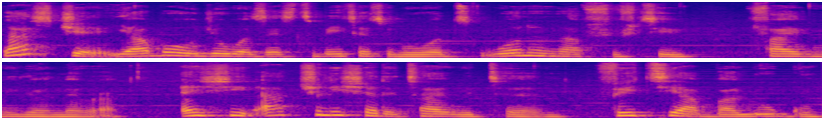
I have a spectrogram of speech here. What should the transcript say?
Last year, Iyabo Ojo was estimated to be worth 155 million naira, and she actually shared a tie with um, Fathia Balogun,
